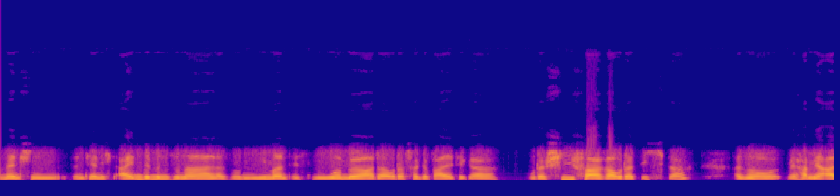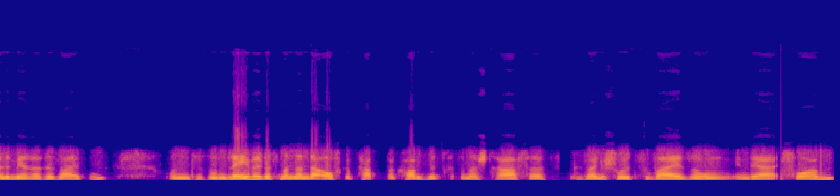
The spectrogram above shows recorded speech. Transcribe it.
Menschen sind ja nicht eindimensional, also niemand ist nur Mörder oder Vergewaltiger oder Skifahrer oder Dichter. Also wir haben ja alle mehrere Seiten. Und so ein Label, das man dann da aufgepappt bekommt mit so einer Strafe, so eine Schuldzuweisung in der Form,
